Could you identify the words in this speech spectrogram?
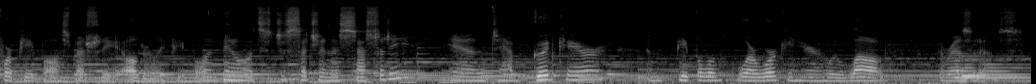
for people, especially elderly people. And, you know, it's just such a necessity and to have good care people who are working here who love the residents.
